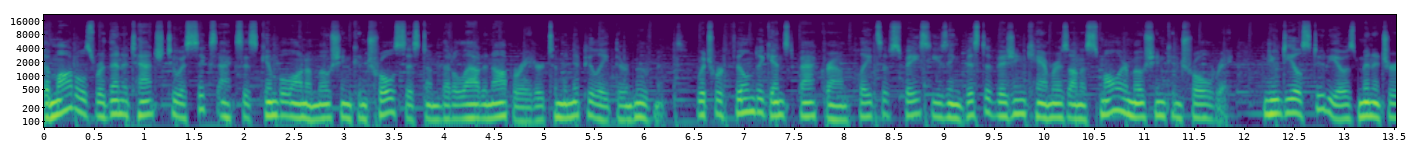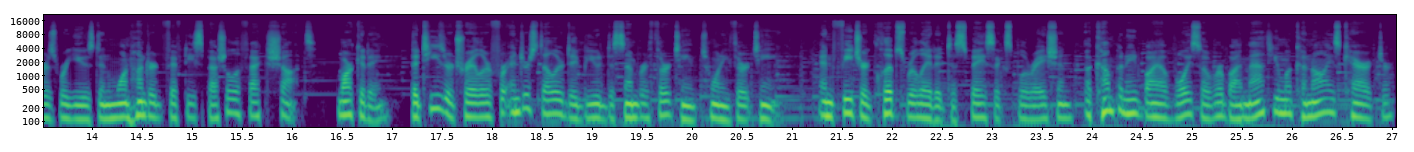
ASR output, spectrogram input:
The models were then attached to a six-axis gimbal on a motion control system that allowed an operator to manipulate their movements, which were filmed against background plates of space using VistaVision cameras on a smaller motion control rig. New Deal Studios miniatures were used in 150 special effects shots. Marketing The teaser trailer for Interstellar debuted December 13, 2013 and featured clips related to space exploration, accompanied by a voiceover by Matthew McConaughey's character,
